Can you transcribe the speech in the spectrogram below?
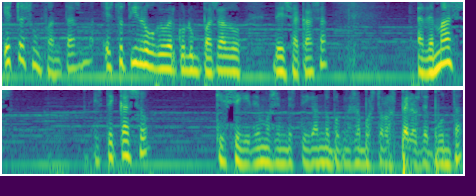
¿Esto es un fantasma? ¿Esto tiene algo que ver con un pasado de esa casa? Además, este caso, que seguiremos investigando porque nos ha puesto los pelos de punta,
